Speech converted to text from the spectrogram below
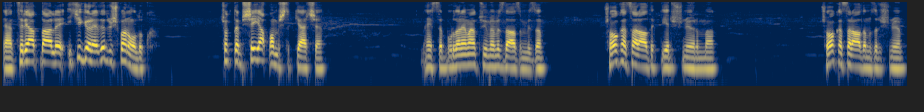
Yani triatlarla iki görevde düşman olduk. Çok da bir şey yapmamıştık gerçi. Neyse buradan hemen tüymemiz lazım bizim. Çok hasar aldık diye düşünüyorum ben. Çok hasar aldığımızı düşünüyorum.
